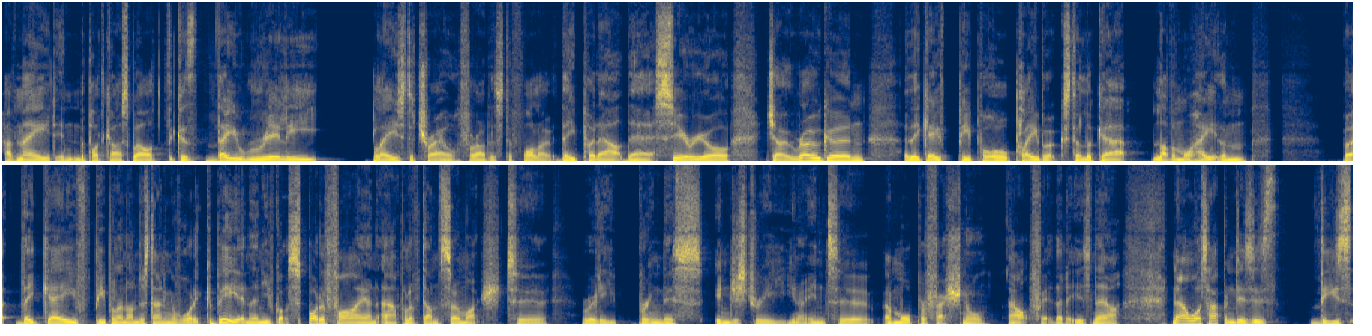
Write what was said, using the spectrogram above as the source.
have made in the podcast world because they really blazed a trail for others to follow. They put out their serial, Joe Rogan. They gave people playbooks to look at, love them or hate them. But they gave people an understanding of what it could be. And then you've got Spotify and Apple have done so much to really bring this industry, you know, into a more professional outfit that it is now. Now what's happened is is these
